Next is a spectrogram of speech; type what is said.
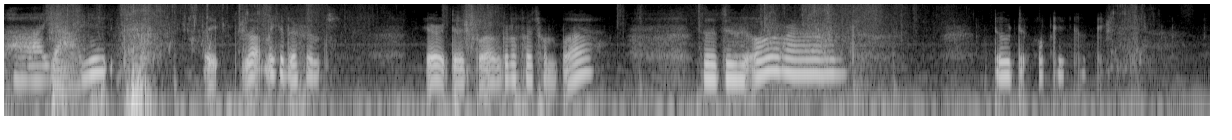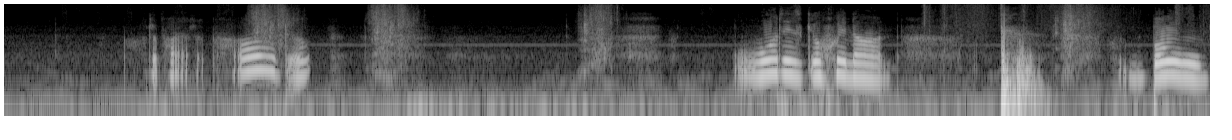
Ah, yeah, Wait, does that make a difference? Yeah, it did, but I'm gonna put one there. So do it all around. Do it, okay, okay. Hold up, hold up, hold up. What is going on? Boom.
